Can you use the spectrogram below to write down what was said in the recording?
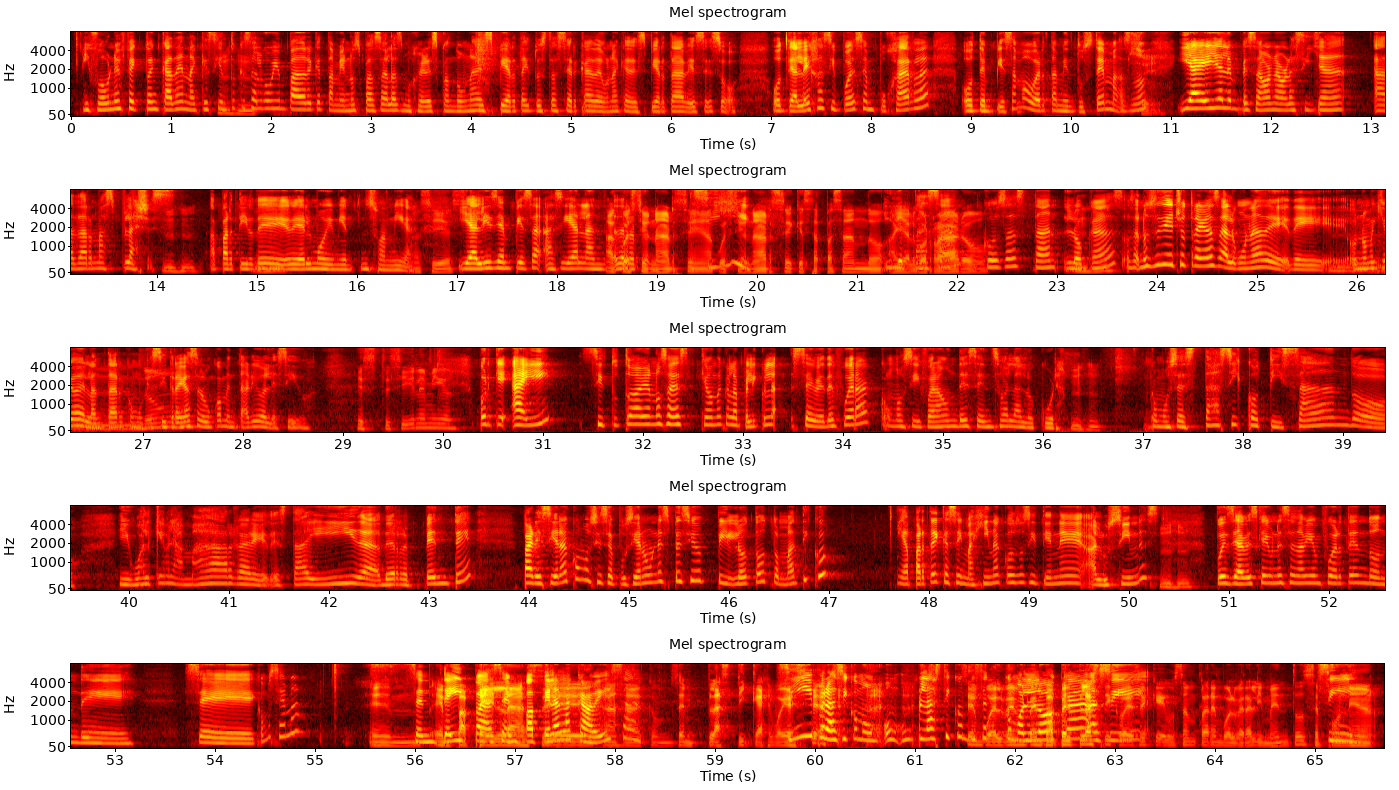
Y fue un efecto en cadena que siento que es algo bien padre que también nos pasa a las mujeres cuando una despierta y tú estás cerca de una que despierta a veces o, o te alejas y puedes empujarla o te empieza a mover también tus temas, ¿no? Sí. Y a ella le empezaron ahora sí ya a dar más flashes a partir de ver el movimiento en su amiga. Así es. Y Alice ya empieza así a, la, a cuestionarse, a cuestionarse qué está pasando, y hay le algo pasan raro. cosas tan locas. O sea, no sé si de hecho traigas alguna de, de- o no me quiero adelantar, como que si traigas algún comentario le sigo. Este, síguele, amiga. Porque ahí, si tú todavía no sabes qué onda con la película, se ve de fuera como si fuera un descenso a la locura. Como se está psicotizando. Igual que la Margaret, está ida. De repente, pareciera como si se pusiera una especie de piloto automático. Y aparte de que se imagina cosas y tiene alucines, pues ya ves que hay una escena bien fuerte en donde se... ¿Cómo se llama? Em, Se enteipa, se empapela la se- cabeza. ajá, como se emplastica. voy Sí, pero así como un, plástico se empieza como en, en loca, papel plástico así. ese que usan para envolver alimentos. Se Sí. pone a...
